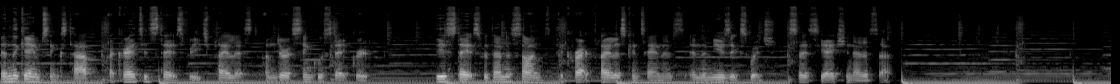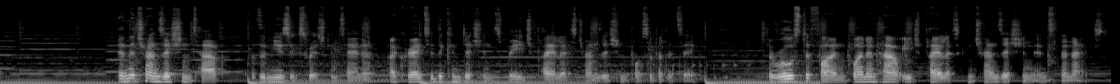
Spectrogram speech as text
In the GameSyncs tab, I created states for each playlist under a single state group. These states were then assigned to the correct playlist containers in the Music Switch Association editor. In the Transition tab of the Music Switch container, I created the conditions for each playlist transition possibility. The rules define when and how each playlist can transition into the next,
